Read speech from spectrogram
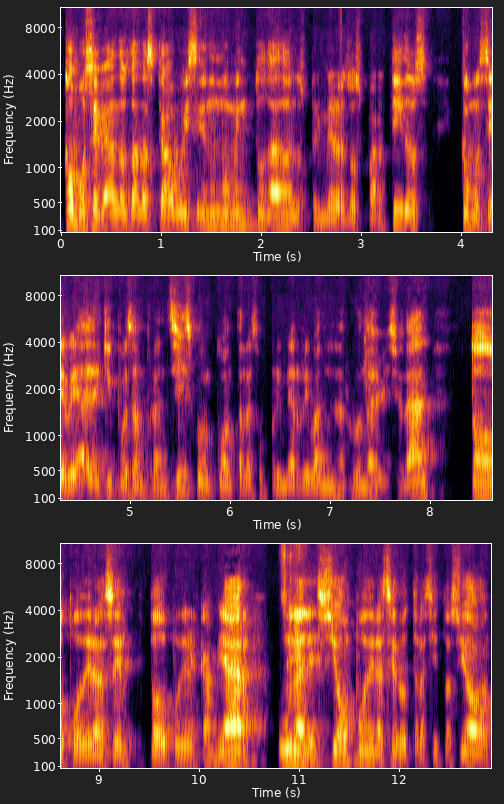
como se vean los Dallas Cowboys en un momento dado en los primeros dos partidos, como se vea el equipo de San Francisco en contra de su primer rival en la ronda divisional, todo podría hacer, todo podría cambiar, una lesión podría ser otra situación,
